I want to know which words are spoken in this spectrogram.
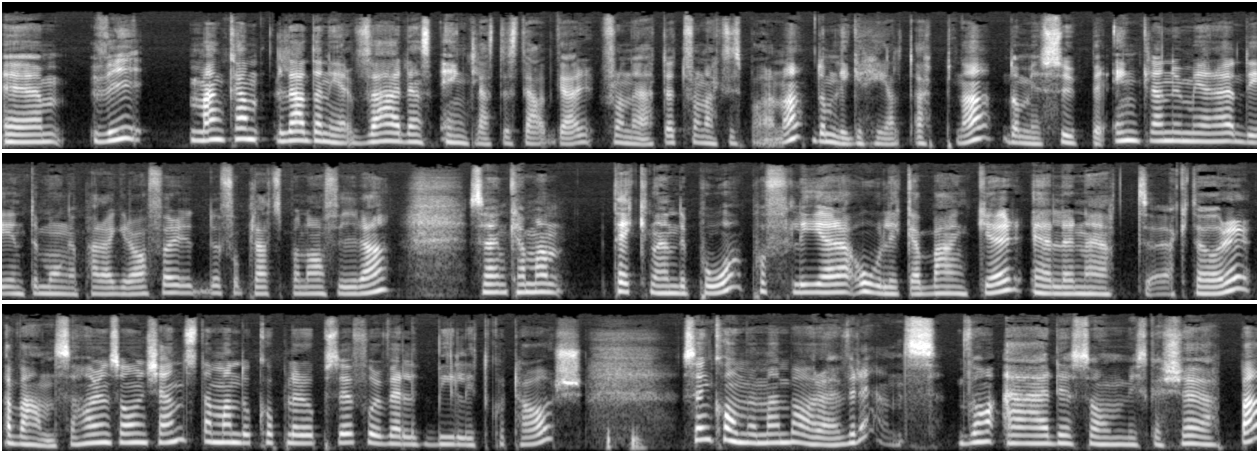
Ehm, vi, man kan ladda ner världens enklaste stadgar från nätet från Aktiespararna. De ligger helt öppna. De är superenkla numera. Det är inte många paragrafer. Det får plats på en A4. Sen kan man teckna en depå på flera olika banker eller nätaktörer. Avanza har en sån tjänst där man då kopplar upp sig och får väldigt billigt courtage. Sen kommer man bara överens. Vad är det som vi ska köpa?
